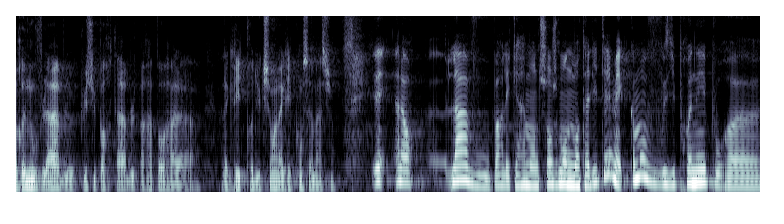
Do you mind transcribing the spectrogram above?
renouvelable plus supportable par rapport à la, à la grille de production, à la grille de consommation. Et alors euh, là, vous parlez carrément de changement de mentalité, mais comment vous vous y prenez pour, euh,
